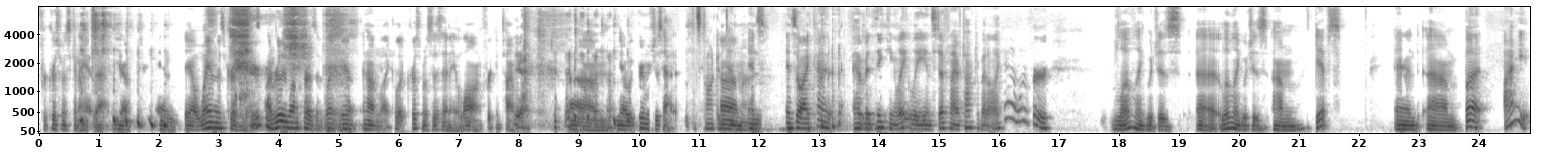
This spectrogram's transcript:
For Christmas, can I have that?" You know, and you know, when is Christmas? I really want a present. When, you know, and I'm like, "Look, Christmas isn't a long freaking time Yeah. Um, you know, we pretty much just had it." Let's talk in 10 Um, months. And so I kind of have been thinking lately, and Steph and I have talked about it. Like, yeah, one of her love languages, uh, love languages, um, gifts, and um, but I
